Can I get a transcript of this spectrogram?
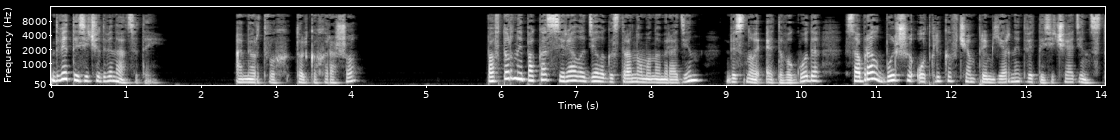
2012. О мертвых только хорошо? Повторный показ сериала «Дело гастронома номер один» весной этого года собрал больше откликов, чем премьерный 2011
